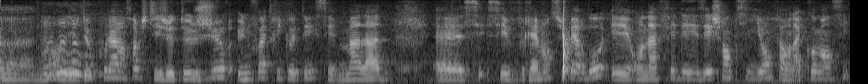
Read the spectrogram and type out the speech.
euh, non, les deux couleurs ensemble. Je dis, je te jure, une fois tricoté, c'est malade. Euh, c'est vraiment super beau. Et on a fait des échantillons, enfin, on a commencé.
